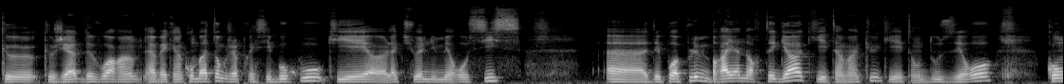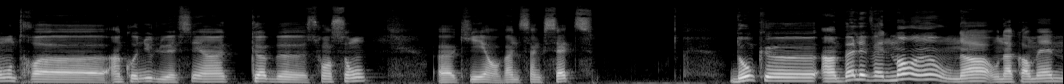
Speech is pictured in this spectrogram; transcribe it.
que, j'ai hâte de voir, hein, avec un combattant que j'apprécie beaucoup, qui est l'actuel numéro 6 des poids plumes, Brian Ortega, qui est invaincu, qui est en 12-0, contre un connu de l'UFC, hein, Cub euh, euh, qui est en 25-7. Donc euh, un bel événement, hein. on, a, quand même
